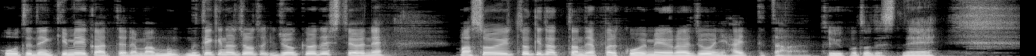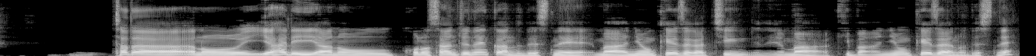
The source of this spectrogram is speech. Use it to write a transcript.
大手電機メーカーっていうのは、まあ、無敵の状況でしたよね。まあそういう時だったんで、やっぱりこういう銘柄上位に入ってたということですね。ただ、あの、やはり、あの、この30年間でですね、まあ、日本経済がち、まあ、基盤、日本経済のですね、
